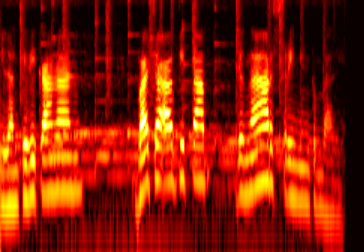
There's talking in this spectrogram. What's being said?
Bilang kiri kanan, baca Alkitab, dengar streaming kembali.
